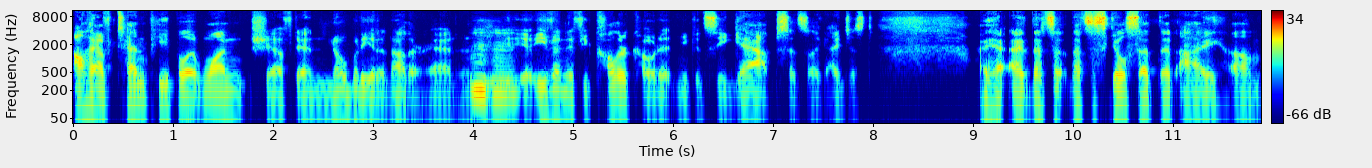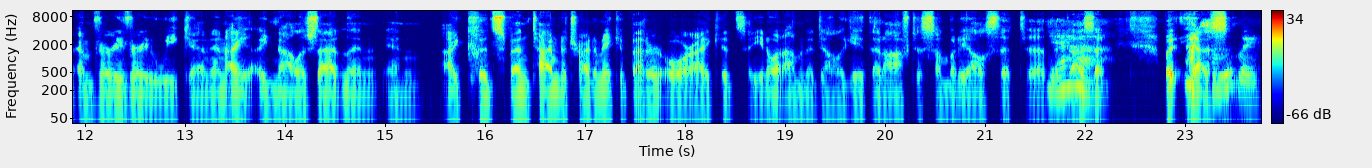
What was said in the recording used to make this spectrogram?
I'll have 10 people at one shift and nobody at another and mm-hmm. even if you color code it and you could see gaps it's like i just I, I that's a that's a skill set that i um, am very very weak in and i acknowledge that and then and I could spend time to try to make it better, or I could say, you know what, I'm going to delegate that off to somebody else that, uh, that yeah. does it. But yes, Absolutely.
